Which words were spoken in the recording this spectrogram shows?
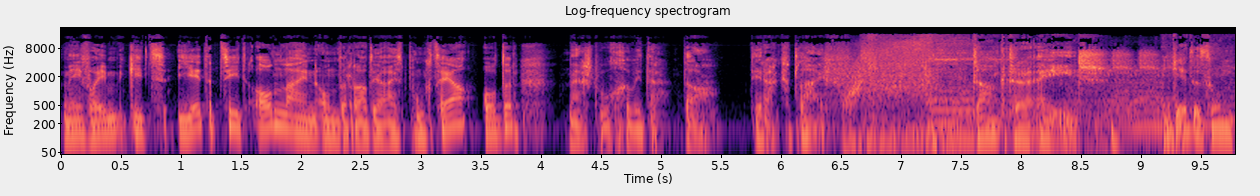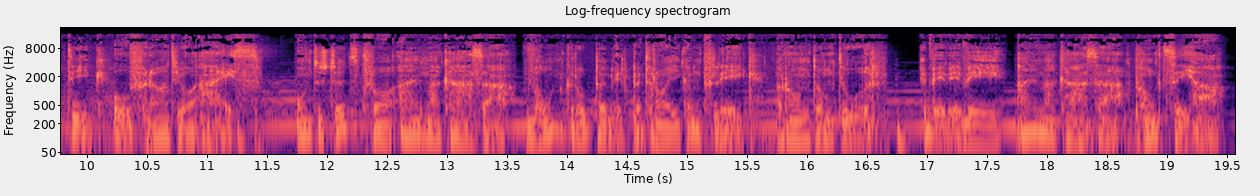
Mehr von ihm gibt es jederzeit online unter radio1.ch oder nächste Woche wieder da, direkt live. Dr. Age. Jeden Sonntag auf Radio 1. Unterstützt von Alma Casa. Wohngruppe mit Betreuung und Pflege rund um die Uhr. www.almacasa.ch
